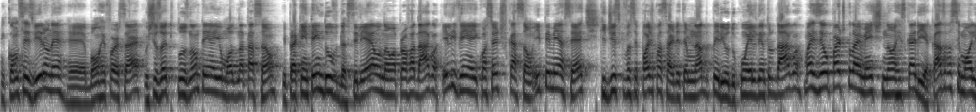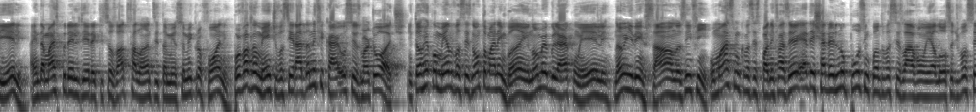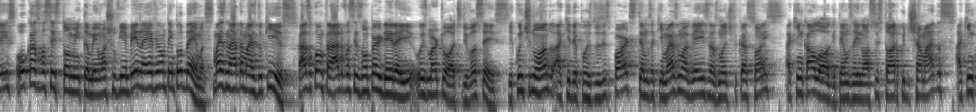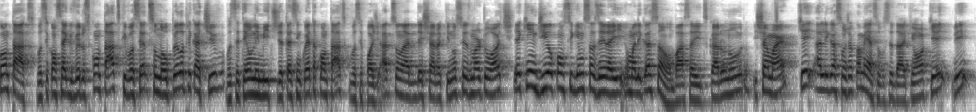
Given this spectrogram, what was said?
E como vocês viram, né, é bom reforçar, o X8 Plus não tem aí o modo natação. E para quem tem dúvida se ele é ou não a prova d'água, ele vem aí com a certificação IP67, que diz que você pode passar determinado período com ele dentro d'água, mas eu particularmente não arriscaria. Caso você molhe ele, ainda mais por ele ter aqui seus alto-falantes e também o seu microfone, provavelmente você irá danificar o seu smartwatch. Então recomendo vocês não tomarem banho, não mergulhar com ele, não irem em saunas, enfim. O máximo que vocês podem fazer é deixar ele no pulso enquanto vocês lavam a louça de vocês, ou caso Caso vocês tomem também uma chuvinha bem leve, não tem problemas. Mas nada mais do que isso. Caso contrário, vocês vão perder aí o smartwatch de vocês. E continuando aqui depois dos esportes, temos aqui mais uma vez as notificações. Aqui em Call Log temos aí nosso histórico de chamadas. Aqui em contatos, você consegue ver os contatos que você adicionou pelo aplicativo. Você tem um limite de até 50 contatos que você pode adicionar e deixar aqui no seu smartwatch. E aqui em dia conseguimos fazer aí uma ligação. Basta aí discar o número e chamar que a ligação já começa. Você dá aqui um OK e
